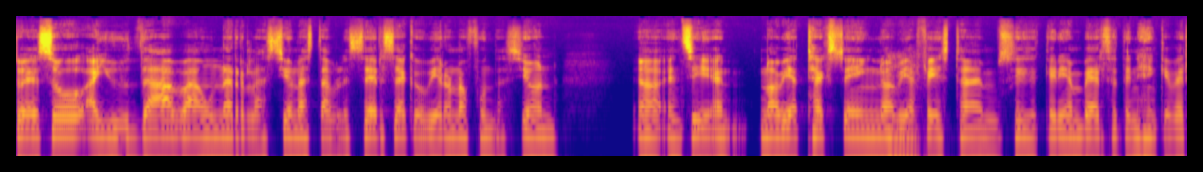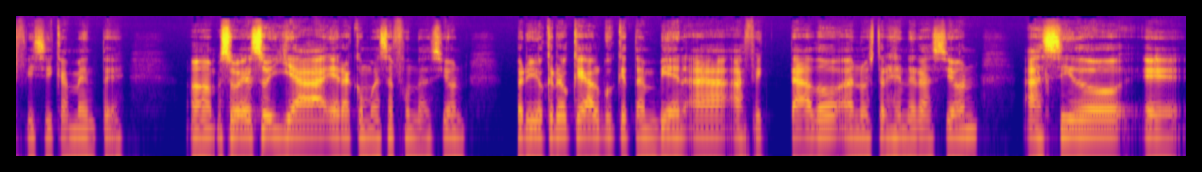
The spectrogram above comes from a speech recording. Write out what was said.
eso ayudaba a una relación a establecerse, a que hubiera una fundación. Ah, en sí, no había texting, no había FaceTime, si se querían ver, se tenían que ver físicamente. Um, eso ya era como esa fundación. Pero yo creo que algo que también ha afectado a nuestra generación ha sido eh,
